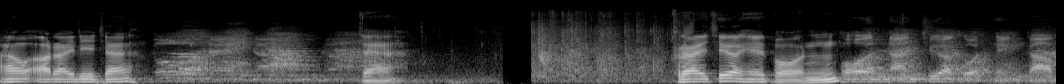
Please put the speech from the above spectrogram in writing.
เอาอะไรดีจ๊ะจ้ะใครเชื่อเหตุผลคนนั้นเชื่อกฎแห่งกรรม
